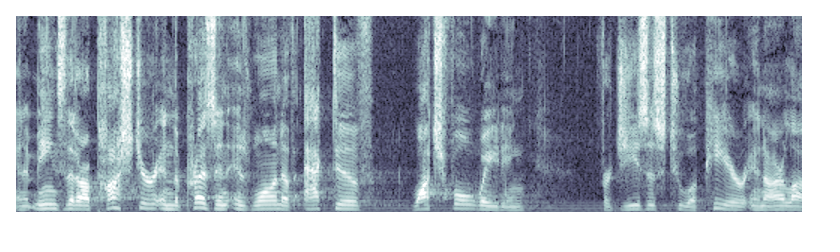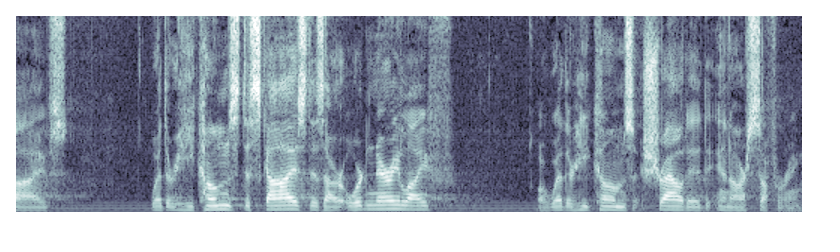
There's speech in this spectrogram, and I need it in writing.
And it means that our posture in the present is one of active, watchful waiting for Jesus to appear in our lives, whether he comes disguised as our ordinary life or whether he comes shrouded in our suffering.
